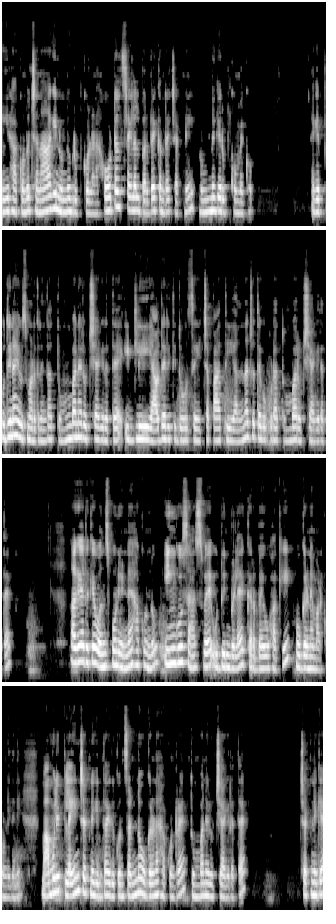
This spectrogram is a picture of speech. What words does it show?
ನೀರು ಹಾಕ್ಕೊಂಡು ಚೆನ್ನಾಗಿ ನುಣ್ಣಗೆ ರುಬ್ಕೊಳ್ಳೋಣ. ಹೋಟೆಲ್ ಸ್ಟೈಲಲ್ಲಿ ಬರಬೇಕಂದ್ರೆ ಚಟ್ನಿ ನುಣ್ಣಗೆ ರುಬ್ಕೊಬೇಕು. ಹಾಗೆ ಪುದೀನ ಯೂಸ್ ಮಾಡೋದ್ರಿಂದ ತುಂಬಾ ರುಚಿಯಾಗಿರುತ್ತೆ. ಇಡ್ಲಿ, ಯಾವುದೇ ರೀತಿ ದೋಸೆ, ಚಪಾತಿ, ಅನ್ನ ಜೊತೆಗೂ ಕೂಡ ತುಂಬ ರುಚಿಯಾಗಿರುತ್ತೆ. ಹಾಗೆ ಅದಕ್ಕೆ ಒಂದು ಸ್ಪೂನ್ ಎಣ್ಣೆ ಹಾಕ್ಕೊಂಡು ಇಂಗು, ಸಾಸಿವೆ ಉದ್ದಿನಬೇಳೆ ಕರಿಬೇವು ಹಾಕಿ ಒಗ್ಗರಣೆ ಮಾಡ್ಕೊಂಡಿದ್ದೀನಿ. ಮಾಮೂಲಿ ಪ್ಲೈನ್ ಚಟ್ನಿಗಿಂತ ಇದಕ್ಕೊಂದು ಸಣ್ಣ ಒಗ್ಗರಣೆ ಹಾಕ್ಕೊಂಡ್ರೆ ತುಂಬಾ ರುಚಿಯಾಗಿರುತ್ತೆ. ಚಟ್ನಿಗೆ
